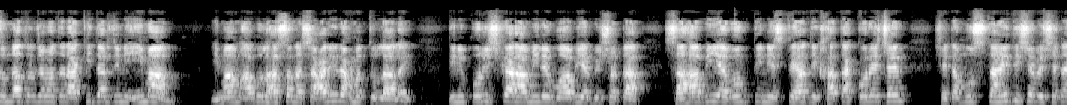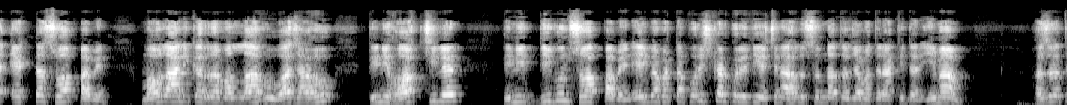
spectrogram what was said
সুন্নাতুল জামাতের আকিদার যিনি ইমাম ইমাম আবুল হাসান আশারি রহমতুল্লাহ আলাই তিনি পরিষ্কার আমিরে মুয়াবিয়ার বিষয়টা সাহাবি এবং তিনি ইস্তেহাদি খাতা করেছেন, সেটা মুস্তাহিদ হিসেবে সেটা একটা সোয়াব পাবেন। মাওলা আলী কার্রাম আল্লাহু ওয়াজাহু, তিনি হক ছিলেন, তিনি দ্বিগুণ সোয়াব পাবেন। এই ব্যাপারটা পরিষ্কার করে দিয়েছেন আহলু সুন্নাতুল জামাতের আকিদার ইমাম। হজরত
